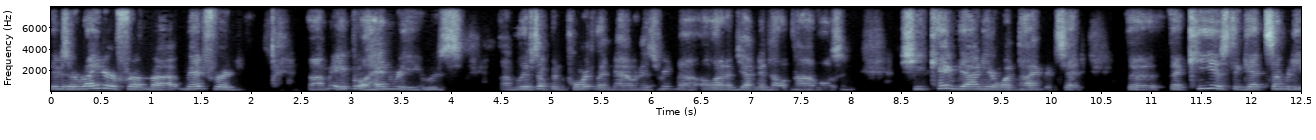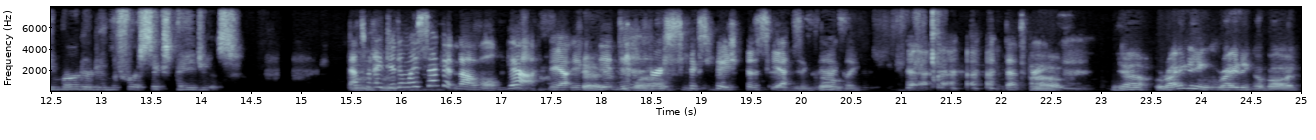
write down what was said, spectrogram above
There's a writer from uh, Medford, um, April Henry, who's um, lives up in Portland now and has written a, a lot of young adult novels. And she came down here one time and said the the key is to get somebody murdered in the first six pages. That's what I did in my second novel. Yeah, yeah. Okay, it, the well, first six pages. Yes, exactly. That's great. Uh, yeah, writing writing about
